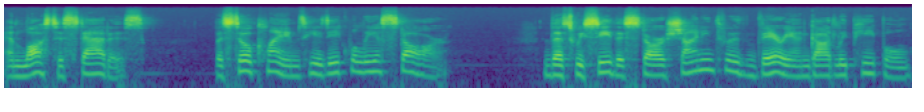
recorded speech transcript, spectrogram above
and lost his status, but still claims he is equally a star. Thus we see this star shining through very ungodly people,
